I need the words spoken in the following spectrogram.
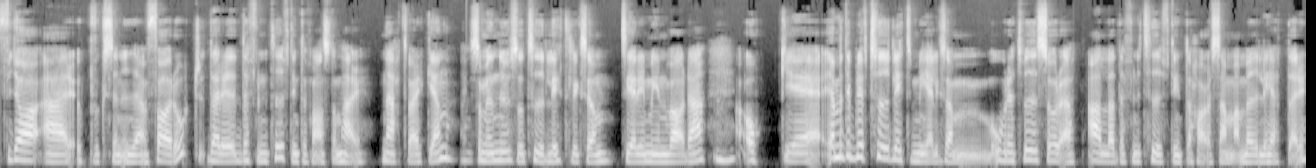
För jag är uppvuxen i en förort där det definitivt inte fanns de här nätverken som jag nu så tydligt liksom ser i min vardag. Mm. Och ja, men det blev tydligt med liksom, orättvisor, att alla definitivt inte har samma möjligheter.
